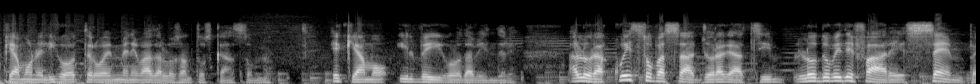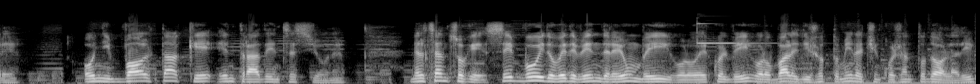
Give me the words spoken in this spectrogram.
chiamo un elicottero e me ne vado allo Santos Custom e chiamo il veicolo da vendere. Allora questo passaggio ragazzi lo dovete fare sempre ogni volta che entrate in sessione nel senso che se voi dovete vendere un veicolo e quel veicolo vale 18.500 dollari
